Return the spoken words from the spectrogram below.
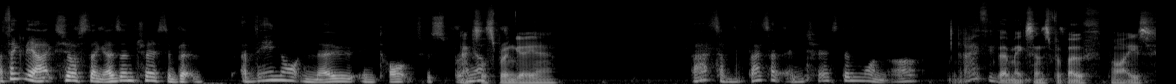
I think the Axios thing is interesting, but are they not now in talks with Springer? Axel Springer, yeah. That's a that's an interesting one. That. I think that makes sense for both parties.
